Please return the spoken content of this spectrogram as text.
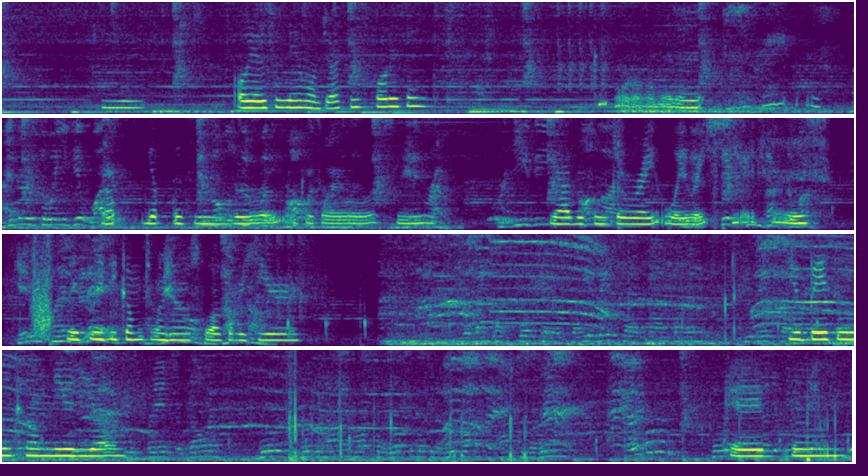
Oh yeah, this is Samuel Jackson's spot, I think. Okay, hold on a minute. Neither is the way you get wired. Nope, yep, this is the right. Okay, so let's see. right. We're easy, Yeah, this is the right way right here. 15 This. month. Get your plan Basically, if you come to my house, walk over here. You basically come near the uh, Braves are going. Brewers are moving on. Russell Wilson looking to move on perhaps to the ring. Over the Rams. Okay, boom.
